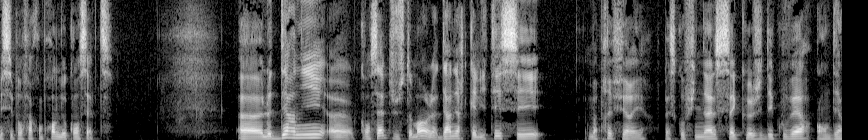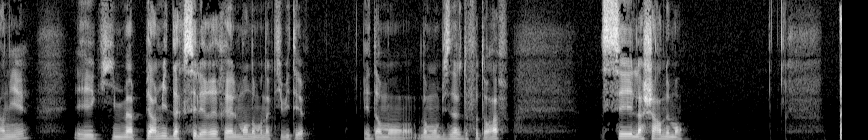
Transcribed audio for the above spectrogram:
c'est pour faire comprendre le concept. Euh, le dernier euh, concept, justement, la dernière qualité, c'est ma préférée, parce qu'au final, c'est celle que j'ai découvert en dernier et qui m'a permis d'accélérer réellement dans mon activité et dans mon, dans mon business de photographe, c'est l'acharnement.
